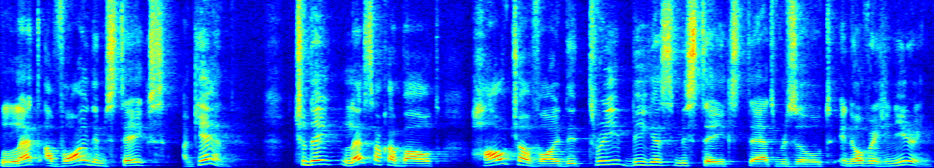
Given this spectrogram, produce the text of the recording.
Let's avoid the mistakes again. Today, let's talk about how to avoid the three biggest mistakes that result in overengineering.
